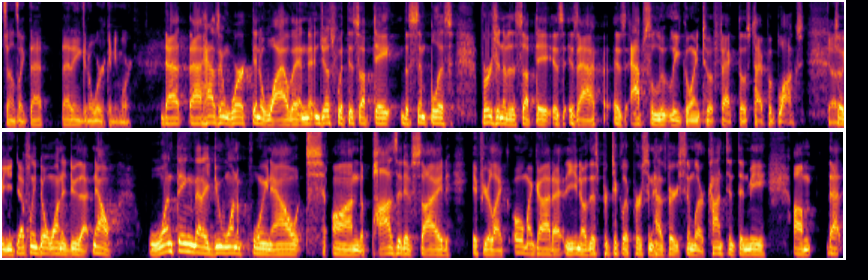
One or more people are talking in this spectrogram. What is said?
Sounds like that that ain't gonna work anymore. That that hasn't worked in a while, and, and just with this update, the simplest version of this update is is a, is absolutely going to affect those type of blogs. Got so it. you definitely don't want to do that now. One thing that I do want to point out on the positive side, if you're like, oh my God, I, you know, this particular person has very similar content than me, um, that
